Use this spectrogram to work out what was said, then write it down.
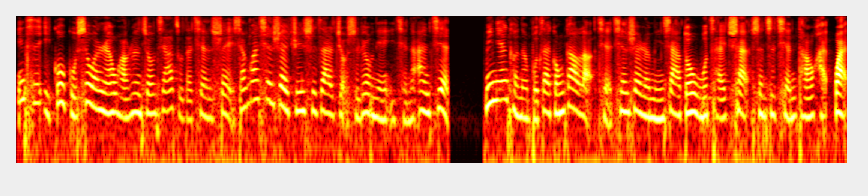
因此，已故股市文人王任中家族的欠税，相关欠税均是在九十六年以前的案件，明年可能不再公告了，且欠税人名下多无财产，甚至潜逃海外，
